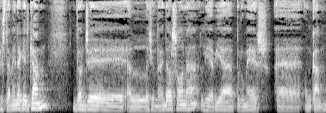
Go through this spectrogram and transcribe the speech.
Justament aquell camp, doncs eh, l'Ajuntament de Barcelona li havia promès eh, un camp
